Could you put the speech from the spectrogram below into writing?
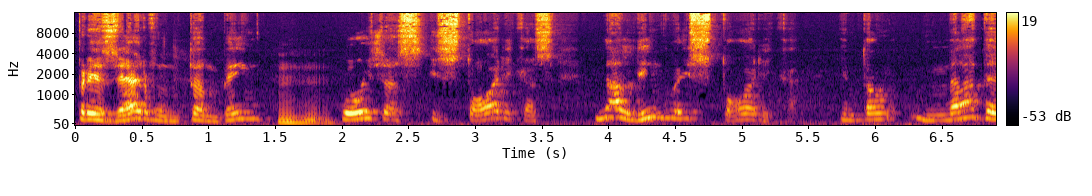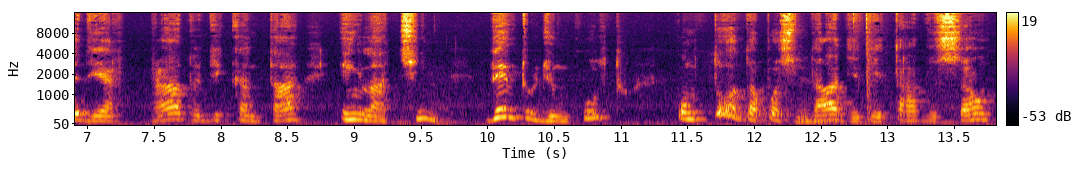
preservam também uhum. coisas históricas na língua histórica. Então, nada de errado de cantar em latim dentro de um culto, com toda a possibilidade de tradução,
